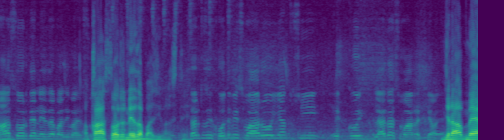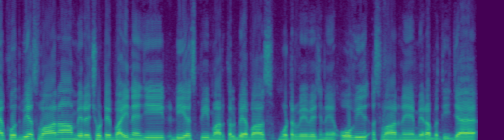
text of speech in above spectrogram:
ਖਾਸ ਤੌਰ ਤੇ ਨੇਜ਼ਾਬਾਜ਼ੀ ਵਾਸਤੇ ਖਾਸ ਤੌਰ ਤੇ ਨੇਜ਼ਾਬਾਜ਼ੀ ਵਾਸਤੇ। ਸਰ ਤੁਸੀਂ ਖੁਦ ਵੀ ਸਵਾਰ ਹੋ ਜਾਂ ਤੁਸੀਂ ਇੱਕ ਕੋਈ ਅਲੱਗਾ ਸਵਾਰ ਰੱਖਿਆ ਹੋਇਆ ਜਨਾਬ ਮੈਂ ਖੁਦ ਵੀ ਅਸਵਾਰ ਹਾਂ। ਮੇਰੇ ਛੋਟੇ ਭਾਈ ਨੇ ਜੀ ਡੀਐਸਪੀ ਮਾਰਕਲ ਬੇਬਾਸ ਮੋਟਰਵੇ ਵਿੱਚ ਨੇ। ਉਹ ਵੀ ਅਸਵਾਰ ਨੇ। ਮੇਰਾ ਭਤੀਜਾ ਹੈ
